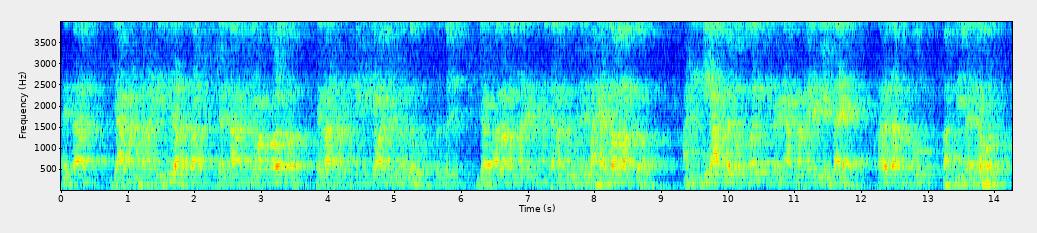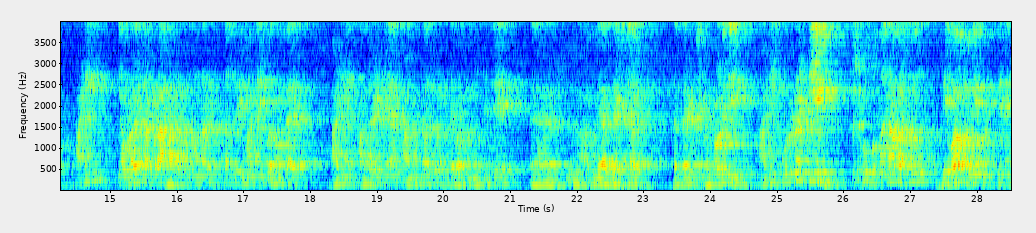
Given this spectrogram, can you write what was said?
नाही तर ज्या माणसाला डिसीज असतात त्यांना जेव्हा कळतं त्याला असं वाटतं की मी केव्हा शिबिरात जाऊ. पण तो जळगावला नंबर येते मग त्याला कुठेतरी बाहेर जावं लागतं. आणि हे आपल्या लोकल ठिकाणी आपल्याला हे मिळत आहे खरंच आपण खूप भाग्यशाली आहोत. आणि एवढा चांगला आहार बनवणारे सुद्धा प्रेमानेही बनवत आहेत आणि आदरणीय आनंदाश्रम सेवा संस्थेचे आपले अध्यक्ष सत्याजी खटोळजी आणि पूर्ण टीम खूप मनापासून सेवाभावी वृत्तीने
